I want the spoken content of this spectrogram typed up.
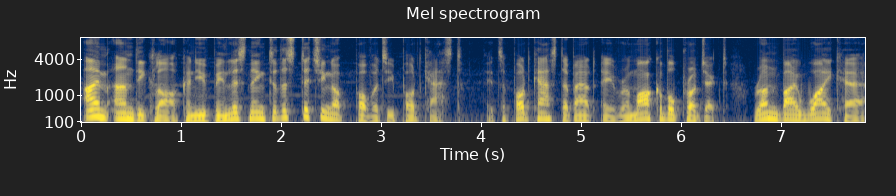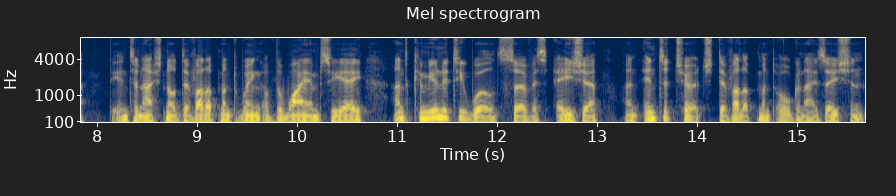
I'm Andy Clark, and you've been listening to the Stitching Up Poverty podcast. It's a podcast about a remarkable project run by YCare, the international development wing of the YMCA, and Community World Service Asia, an interchurch development organization.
